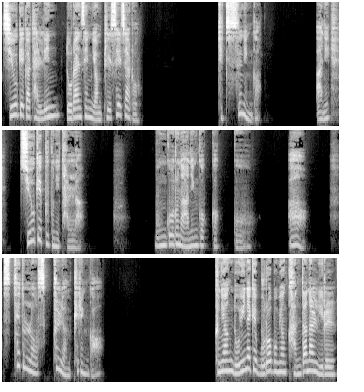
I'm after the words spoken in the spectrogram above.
지우개가 달린 노란색 연필 세 자루. 딕슨인가? 아니, 지우개 부분이 달라. 몽골은 아닌 것 같고, 아, Staedtler school 연필인가? 그냥 노인에게 물어보면 간단할 일을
